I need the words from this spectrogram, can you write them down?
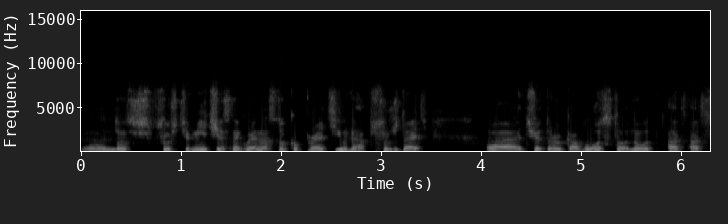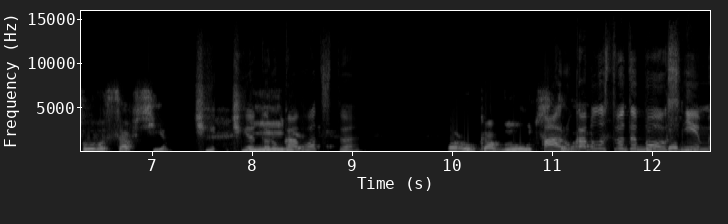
Ну, слушайте, мне, честно говоря, настолько противно обсуждать э, что-то руководство, но вот от, от слова совсем. Чье-то и... руководство? Рукоблудство. А, рукоблудство это бог с ним.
